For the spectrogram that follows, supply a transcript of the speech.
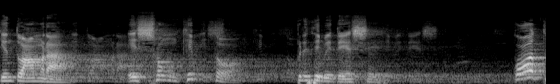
কিন্তু আমরা এই সংক্ষিপ্ত পৃথিবীতে এসে কত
